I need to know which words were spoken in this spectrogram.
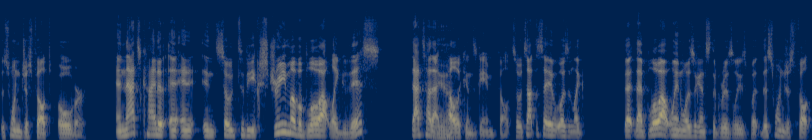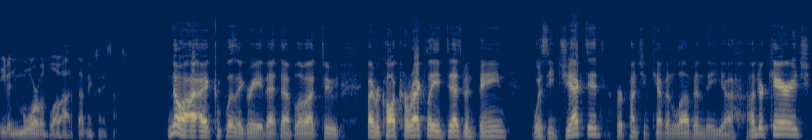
This one just felt over, and that's kind of and, and, and so to the extreme of a blowout like this, that's how that yeah. Pelicans game felt. So it's not to say it wasn't like that that blowout win was against the Grizzlies, but this one just felt even more of a blowout. If that makes any sense. No, I, I completely agree that uh, blowout too. If I recall correctly, Desmond Bane was ejected for punching Kevin Love in the uh, undercarriage.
